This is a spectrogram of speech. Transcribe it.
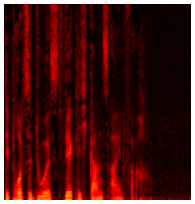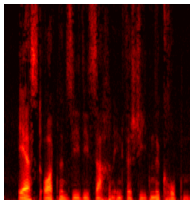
Die Prozedur ist wirklich ganz einfach. Erst ordnen Sie die Sachen in verschiedene Gruppen.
